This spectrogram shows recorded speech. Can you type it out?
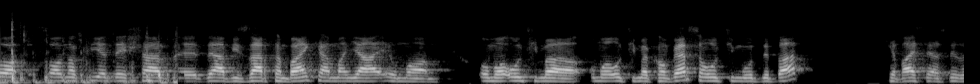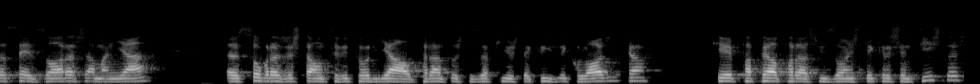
Só, só não queria deixar de, de, avisar também que amanhã é uma, uma, última, uma última conversa, um último debate, que vai ser às 16 horas amanhã, eh, sobre a gestão territorial perante os desafios da crise ecológica, que é papel para as visões decrescentistas.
